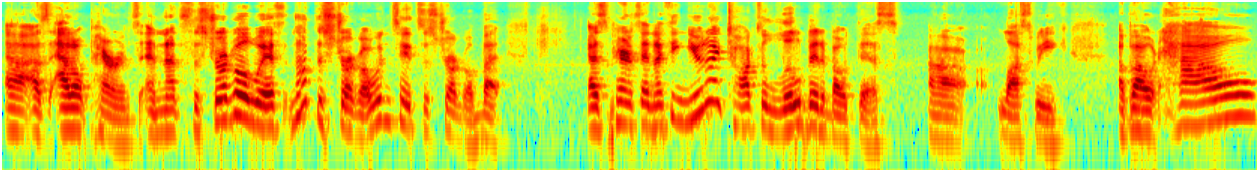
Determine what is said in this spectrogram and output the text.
Uh, as adult parents, and that's the struggle with not the struggle. I wouldn't say it's a struggle, but as parents, and I think you and I talked a little bit about this uh, last week about how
